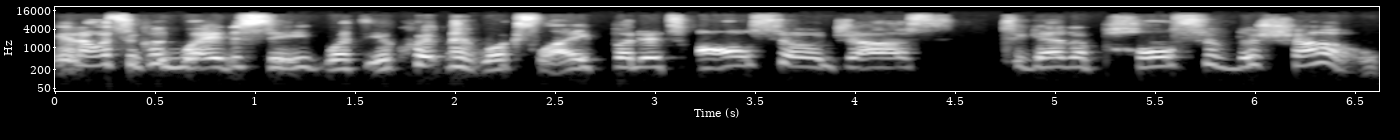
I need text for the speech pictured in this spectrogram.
You know, it's a good way to see what the equipment looks like, but it's also just to get a pulse of the show.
